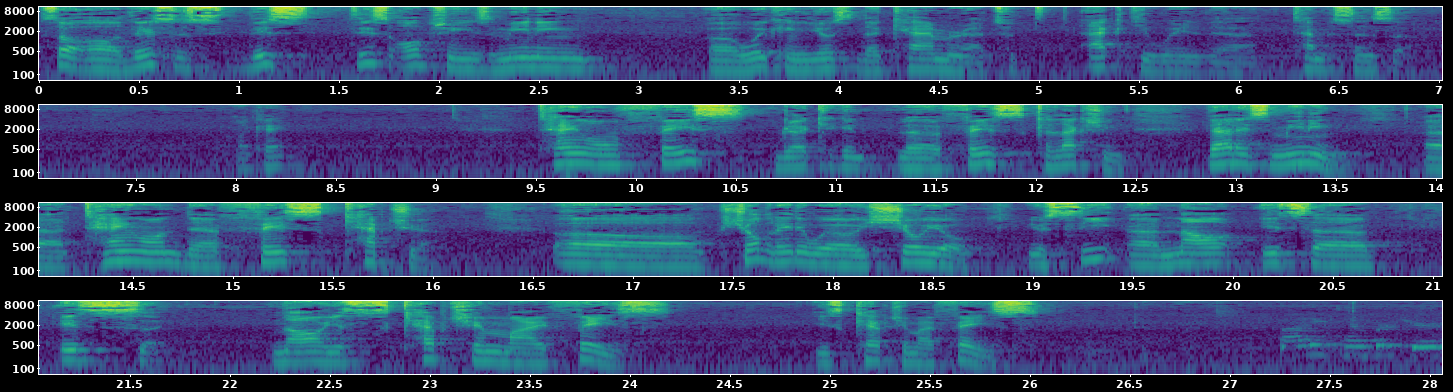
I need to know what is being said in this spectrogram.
So uh, this is this this option is meaning uh, we can use the camera to activate the temp sensor. Okay. Turn on face uh, face collection. That is meaning uh, turn on the face capture. uh, shortly will show you. You see uh, now it's uh, it's now it's capturing my face. It's capturing my face. Body temperature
